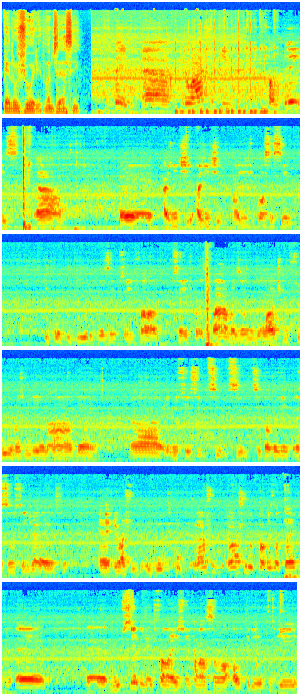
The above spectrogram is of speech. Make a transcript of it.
pelo júri, vamos dizer assim. Bem, é, eu acho que talvez é, é, a, gente, a, gente, a gente possa ser um pouco duro, por exemplo, se a gente falar, se a gente, por ah, mas é um ótimo filme, mas não ganhou nada, Uh, eu não sei se, se, se, se, talvez a impressão seja essa. É, eu acho um pouco. Eu acho, eu acho talvez até é, é, muito cedo a gente falar isso em relação ao, ao Trier, porque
